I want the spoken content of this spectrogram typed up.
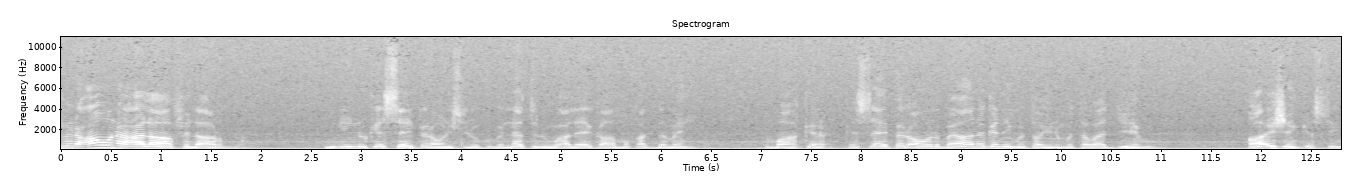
فرعون علا فی الارض. من انو کسے فرعون شروع کو نتلو علیکا مقدمیں ما قصہ فرعون بیان کرنے کو تو ان متوجہ ہو آئشن قصے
